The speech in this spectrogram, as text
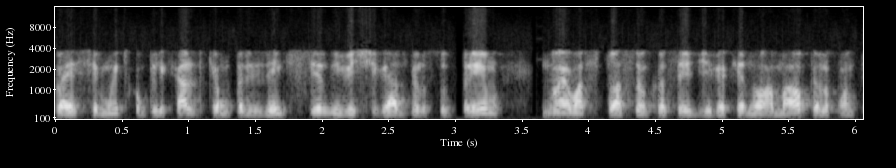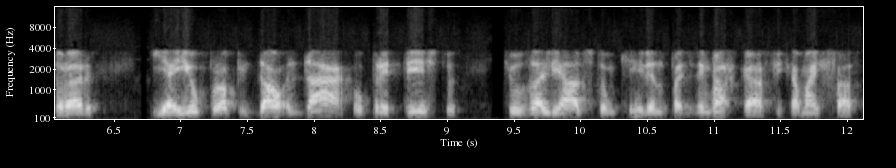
Vai ser muito complicado, porque é um presidente sendo investigado pelo Supremo. Não é uma situação que você diga que é normal, pelo contrário. E aí o próprio dá, dá o pretexto que os aliados estão querendo para desembarcar, fica mais fácil.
